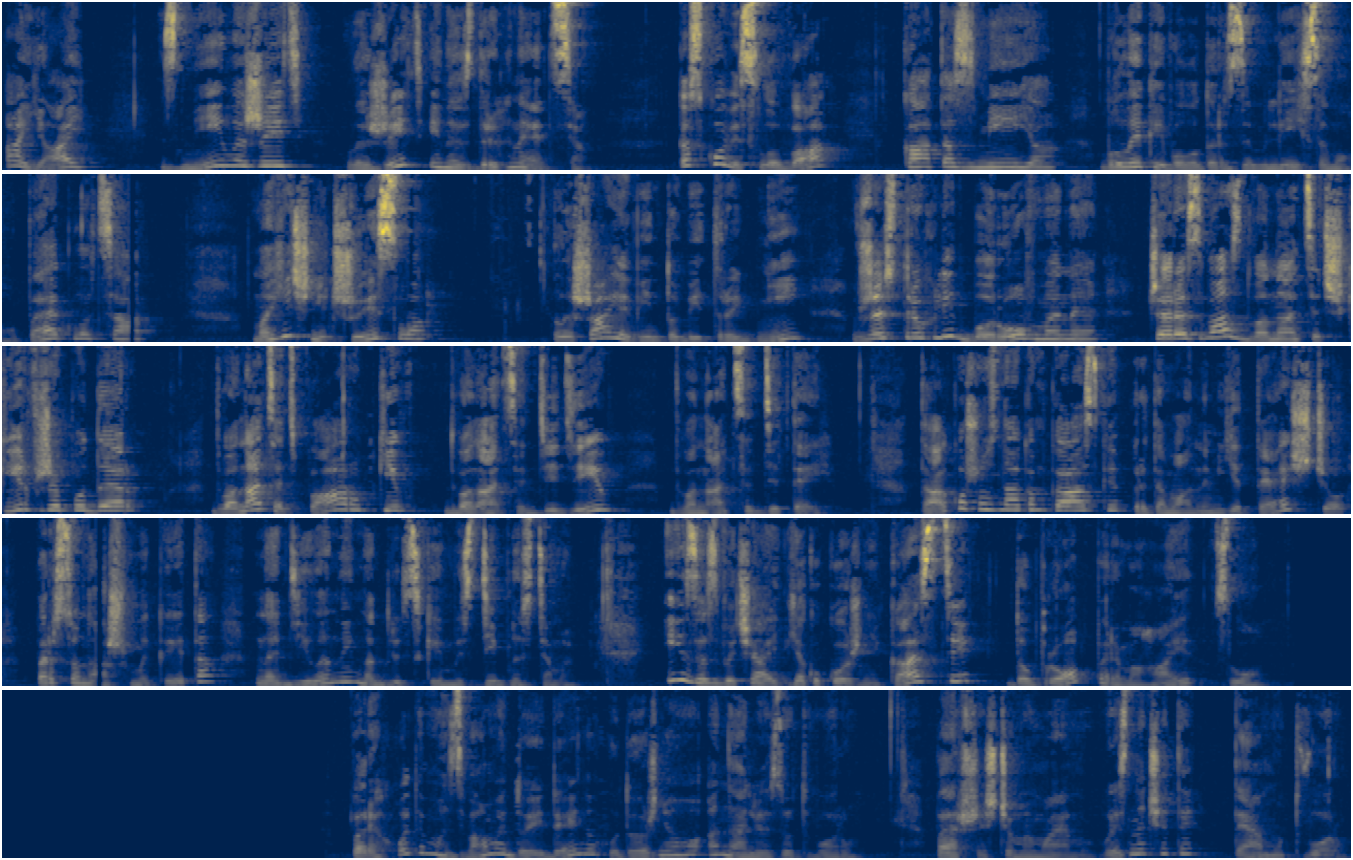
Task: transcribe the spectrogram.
ай-яй, змій лежить, лежить і не здригнеться. Казкові слова, ката змія, великий володар землі й самого пекла цар, магічні числа, лишає він тобі три дні, вже з трьох літ боров мене, через вас дванадцять шкір вже подер, дванадцять парубків, дванадцять дідів, дванадцять дітей. Також ознаком казки притаманним є те, що персонаж Микита наділений надлюдськими здібностями. І зазвичай, як у кожній казці, добро перемагає зло. Переходимо з вами до ідейно-художнього аналізу твору. Перше, що ми маємо визначити тему твору.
